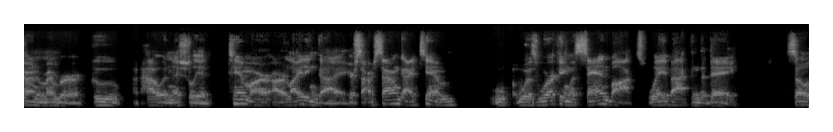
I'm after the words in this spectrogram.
trying to remember who how initially it, Tim, our our lighting guy or our sound guy, Tim, w- was working with Sandbox way back in the day. So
